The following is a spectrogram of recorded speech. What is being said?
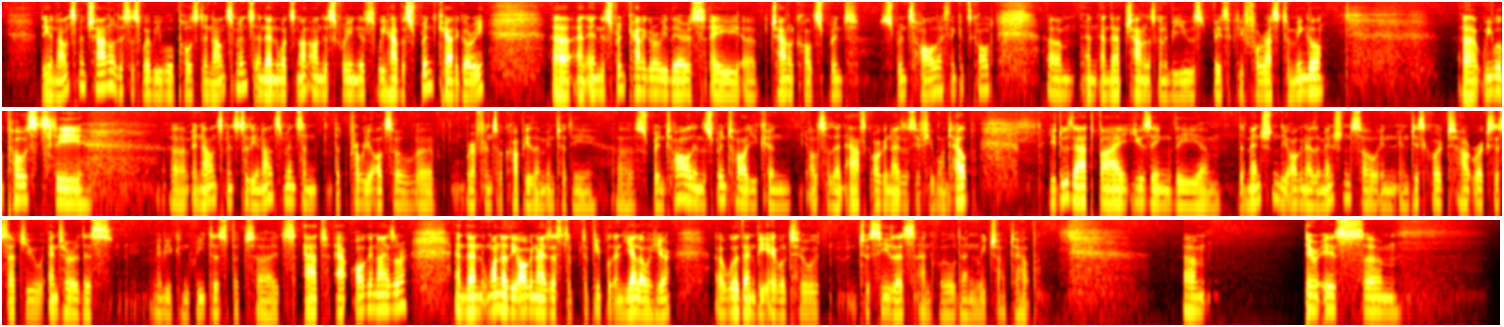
the announcement channel. This is where we will post announcements and then what's not on the screen is we have a sprint category uh, and in the sprint category, there's a, a, channel called Sprint Sprints Hall, I think it's called. Um, and, and that channel is going to be used basically for us to mingle. Uh, we will post the uh, announcements to the announcements, and but probably also uh, reference or copy them into the uh, Sprint Hall. In the Sprint Hall, you can also then ask organizers if you want help. You do that by using the um, the mention, the organizer mention. So in, in Discord, how it works is that you enter this, maybe you can read this, but uh, it's add organizer. And then one of the organizers, the, the people in yellow here, uh, will then be able to to see this and will then reach out to help. Um, there is um,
